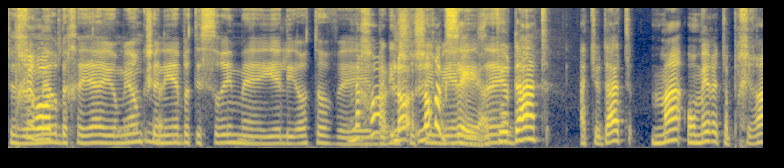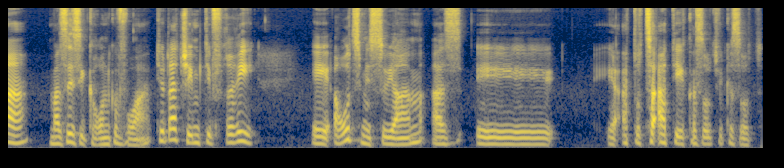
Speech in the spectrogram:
שזה בחירות. אומר בחיי היום-יום, כשאני אהיה בת 20 אה, יהיה לי אוטו, נכון, ובגיל לא, 30 לא רק יהיה זה, לי את זה. יודעת, את יודעת מה אומרת הבחירה, מה זה זיכרון גבוה. את יודעת שאם תבחרי אה, ערוץ מסוים, אז אה, התוצאה תהיה כזאת וכזאת.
